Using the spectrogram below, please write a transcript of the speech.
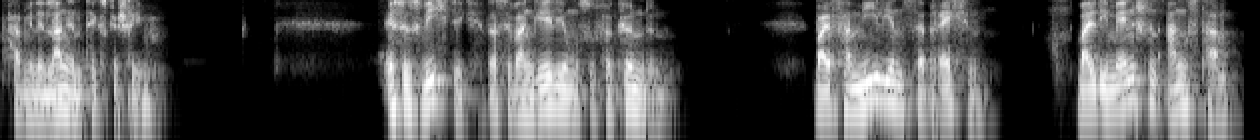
hat mir einen langen Text geschrieben. Es ist wichtig, das Evangelium zu verkünden, weil Familien zerbrechen, weil die Menschen Angst haben,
